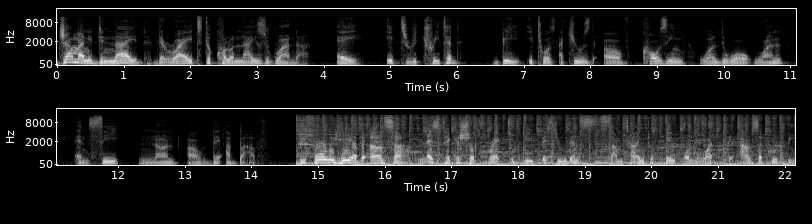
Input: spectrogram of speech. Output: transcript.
Germany denied the right to colonize Rwanda? A. It retreated. B. It was accused of causing World War I. And C. None of the above. Before we hear the answer, let's take a short break to give the students some time to think on what the answer could be.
